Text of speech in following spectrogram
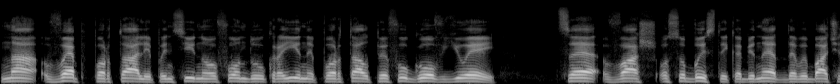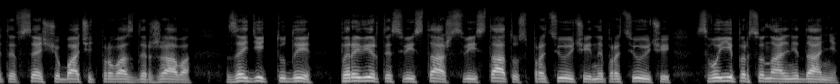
на веб-порталі Пенсійного фонду України, портал pfu.gov.ua. Це ваш особистий кабінет, де ви бачите все, що бачить про вас держава. Зайдіть туди, перевірте свій стаж, свій статус, працюючий, не працюючий, свої персональні дані.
